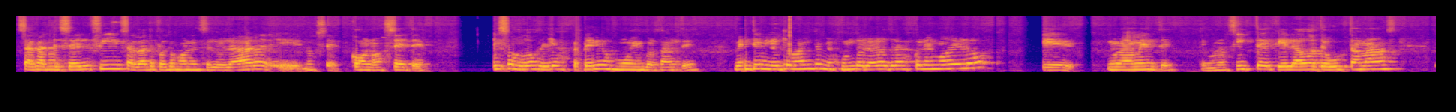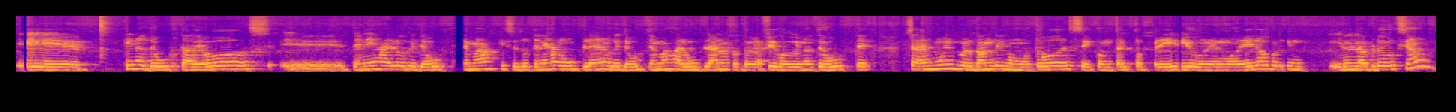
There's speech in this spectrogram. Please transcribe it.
sácate selfie, sácate fotos con el celular, eh, no sé, conocete. Esos dos días previos muy importante. 20 minutos antes me junto a hablar otra vez con el modelo. Eh, nuevamente, te conociste, qué lado te gusta más, eh, qué no te gusta de vos, eh, tenés algo que te guste más, qué sé yo, tenés algún plano que te guste más, algún plano fotográfico que no te guste. O sea, es muy importante como todo ese contacto previo con el modelo, porque en, la producción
